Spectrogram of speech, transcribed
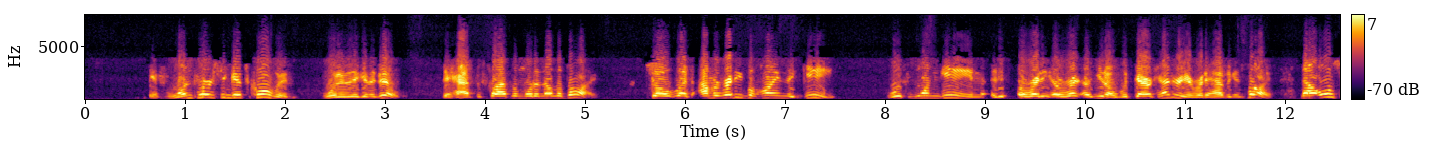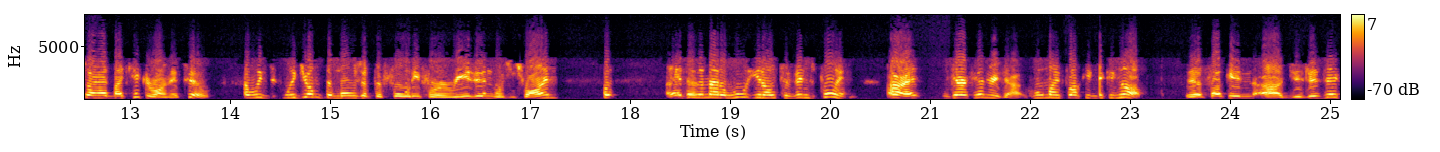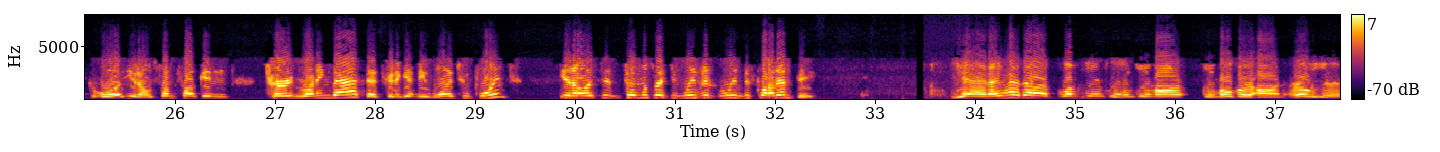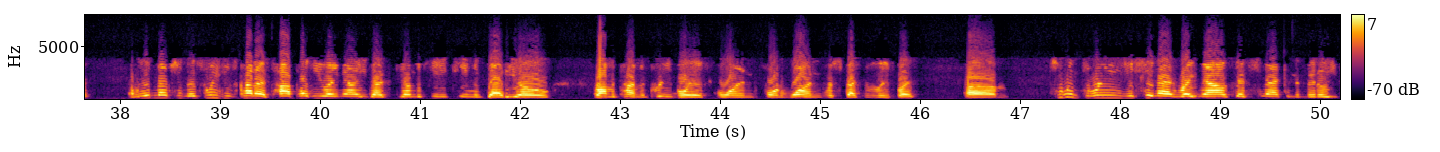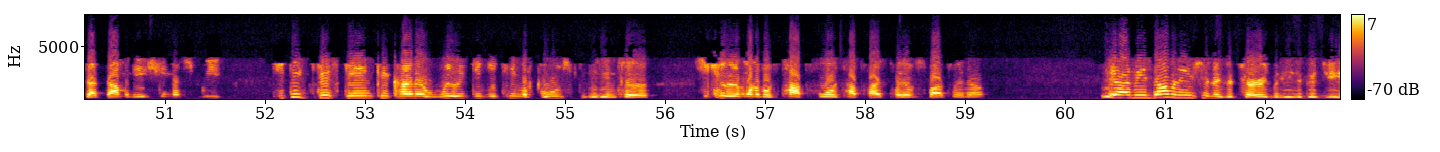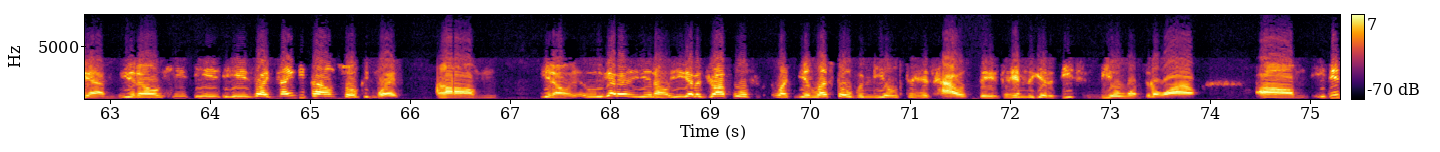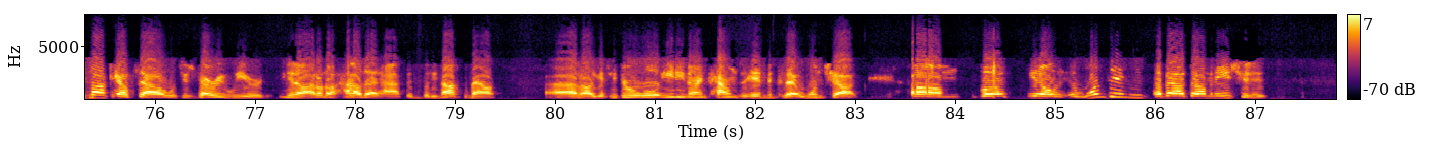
if one person gets COVID, what are they going to do? They have to slap them with another bye. So, like, I'm already behind the gate with one game already, already you know, with Derrick Henry already having his bye. Now, also, I had my kicker on there, too. And we, we jumped the moves up to 40 for a reason, which is fine. But it doesn't matter who, you know, to Vince's point. All right, Derrick Henry's out. Who am I fucking picking up? The fucking uh, Jazizik or, you know, some fucking turd running back that's going to get me one or two points? You know, it's, it's almost like just leave, it, leave the slot empty. Yeah, and I had uh, Blumpkin and Game, on, Game Over on earlier, and we had mentioned this league is kind of top heavy right now. You got the undefeated team in Daddio, Ramatime and Pretty Boy at four and four and one respectively. But um, two and three, you're sitting at right now, dead smack in the middle. You got domination next week. Do you think this game could kind of really give your team a boost into securing one of those top four, top five playoff spots right now? Yeah, I mean, Domination is a turd, but he's a good GM. You know, he, he he's like 90 pounds soaking wet. Um, you know, we gotta, you know, you gotta drop off like your leftover meals to his house to, for him to get a decent meal once in a while. Um, he did knock out Sal, which is very weird. You know, I don't know how that happened, but he knocked him out. I don't know. I guess he threw all 89 pounds of him into that one shot. Um, but you know, one thing about domination is,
